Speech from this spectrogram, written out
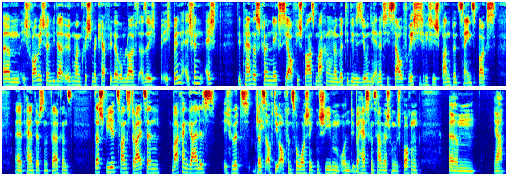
Ähm, ich freue mich, wenn wieder irgendwann Christian McCaffrey da rumläuft. Also ich, ich bin, ich finde echt, die Panthers können nächstes Jahr auch viel Spaß machen und dann wird die Division, die NFC South, richtig, richtig spannend mit Saints, Bucks, äh, Panthers und Falcons. Das Spiel 2013 war kein geiles. Ich würde das auf die Offense von Washington schieben und über Haskins haben wir schon gesprochen. Ähm, ja,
